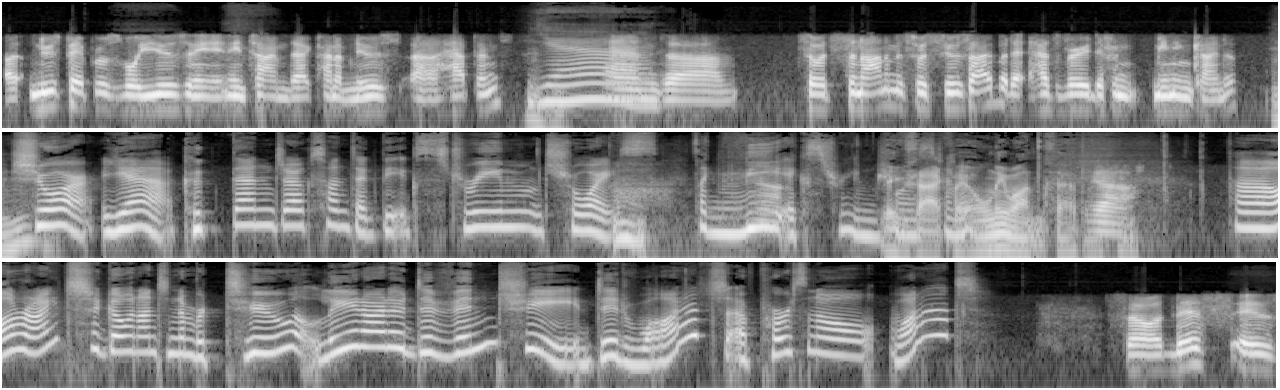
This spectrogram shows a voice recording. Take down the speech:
uh, newspapers will use any anytime that kind of news uh, happens, Yeah. and uh, so it's synonymous with suicide, but it has a very different meaning, kind of. Sure. Yeah. 극단적 선택, the extreme choice. It's like the extreme choice. Exactly. to me. Only one, sadly. Yeah. Uh, all right. Going on to number two. Leonardo da Vinci did what? A personal what? So this is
